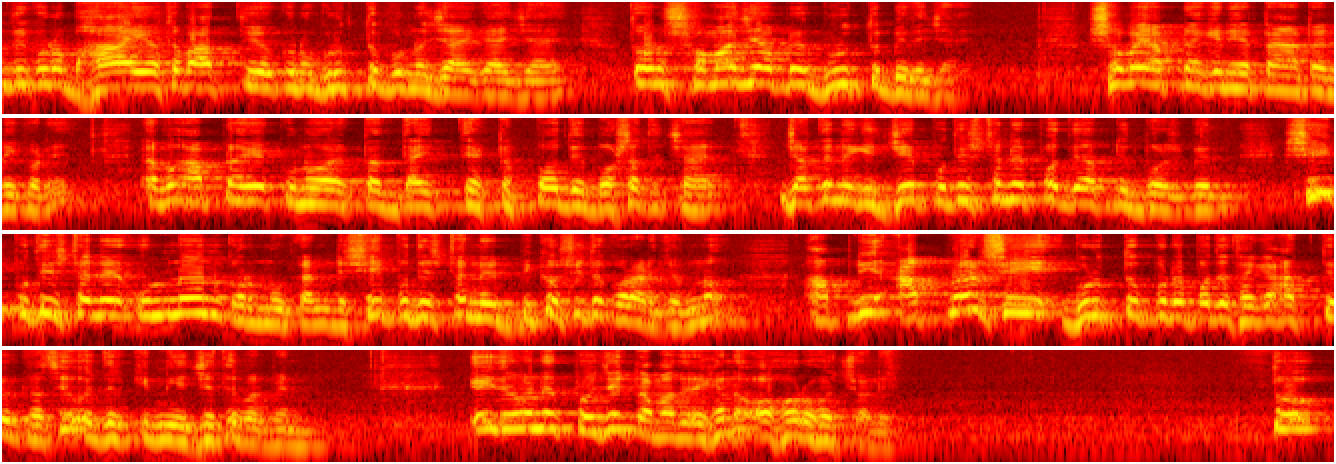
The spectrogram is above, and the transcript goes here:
যদি কোনো ভাই অথবা আত্মীয় কোনো গুরুত্বপূর্ণ জায়গায় যায়, তখন সমাজে আপনার গুরুত্ব বেড়ে যায়। সবাই আপনাকে নিয়ে টানাটানি করে এবং আপনাকে কোনো একটা দায়িত্বে, একটা পদে বসাতে চায়, যাতে নাকি যে প্রতিষ্ঠানের পদে আপনি বসবেন, সেই প্রতিষ্ঠানের উন্নয়ন কর্মকাণ্ডে, সেই প্রতিষ্ঠানের বিকশিত করার জন্য আপনি আপনার সেই গুরুত্বপূর্ণ পদে থাকে আত্মীয়র কাছে ওদেরকে নিয়ে যেতে পারবেন। এই ধরনের প্রজেক্ট আমাদের এখানে অহরহ চলে। তো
